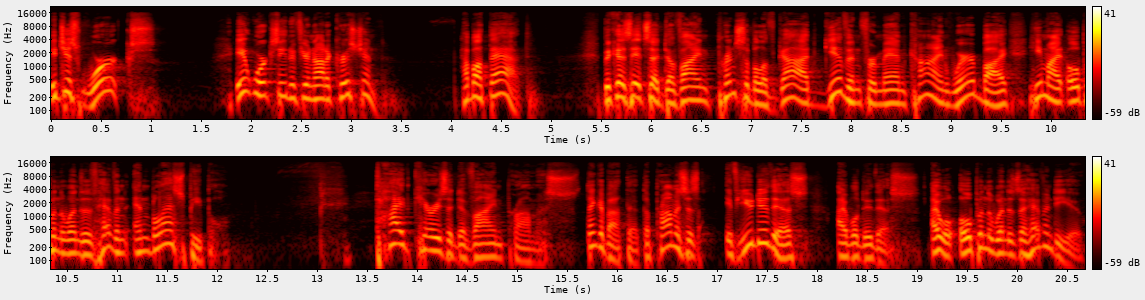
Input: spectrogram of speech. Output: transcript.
It just works. It works even if you're not a Christian. How about that? Because it's a divine principle of God given for mankind whereby he might open the windows of heaven and bless people. Tithe carries a divine promise. Think about that. The promise is if you do this, I will do this. I will open the windows of heaven to you.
